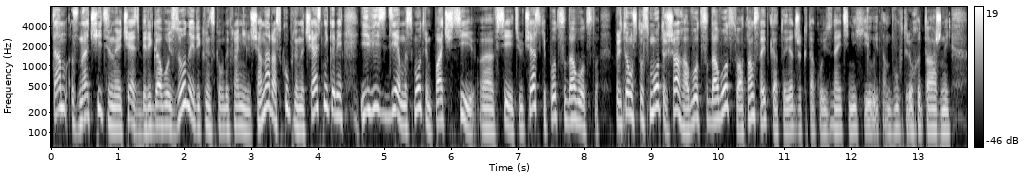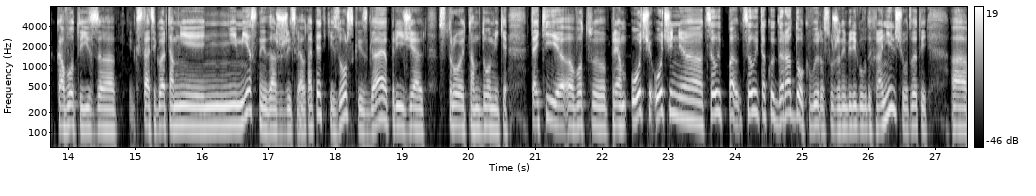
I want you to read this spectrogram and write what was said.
Там значительная часть береговой зоны Ириклинского водохранилища, она раскуплена частниками, и везде мы смотрим почти э, все эти участки под садоводство. При том, что смотришь, ага, вот садоводство, а там стоит коттеджик такой, знаете, нехилый, там двух-трехэтажный. Кого-то из, э, кстати говоря, там не, не местные даже жители, а вот опять-таки из Орска, из Гая приезжают, строят там домики. Такие э, вот э, прям очень, очень э, целый, по- целый такой городок вырос уже на берегу водохранилища, вот в этой, э,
